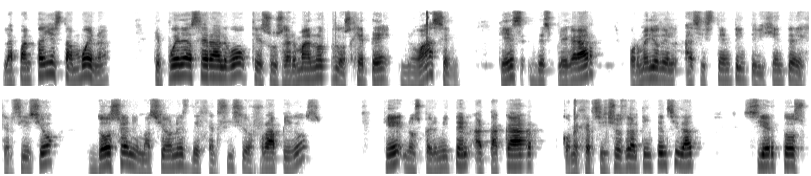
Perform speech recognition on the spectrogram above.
la pantalla es tan buena que puede hacer algo que sus hermanos, los GT, no hacen, que es desplegar por medio del asistente inteligente de ejercicio 12 animaciones de ejercicios rápidos que nos permiten atacar con ejercicios de alta intensidad ciertos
